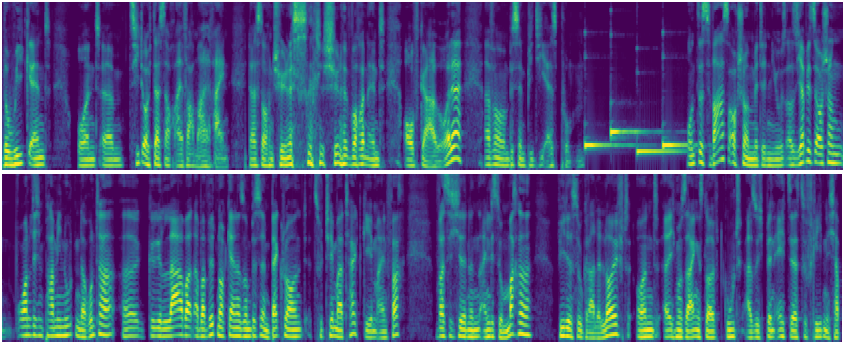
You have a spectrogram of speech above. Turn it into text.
The Weekend und ähm, zieht euch das auch einfach mal rein. Das ist doch ein schönes, schöne Wochenendaufgabe, oder? Einfach mal ein bisschen BTS pumpen. Und das war's auch schon mit den News. Also ich habe jetzt auch schon ordentlich ein paar Minuten darunter äh, gelabert, aber würde noch gerne so ein bisschen Background zu Thema Takt geben einfach, was ich hier denn eigentlich so mache, wie das so gerade läuft. Und äh, ich muss sagen, es läuft gut. Also ich bin echt sehr zufrieden. Ich habe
